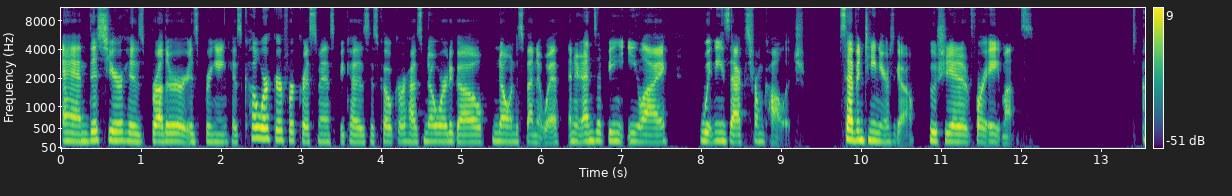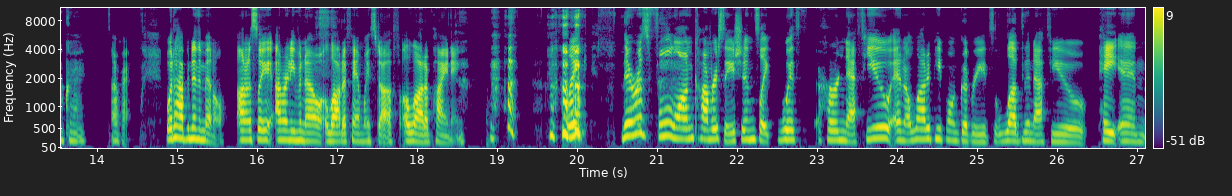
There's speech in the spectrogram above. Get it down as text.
And this year, his brother is bringing his coworker for Christmas because his coworker has nowhere to go, no one to spend it with. And it ends up being Eli, Whitney's ex from college, 17 years ago, who she dated for eight months. okay. Okay. What happened in the middle? Honestly, I don't even know. A lot of family stuff, a lot of pining. like there was full on conversations like with her nephew and a lot of people on goodreads love the nephew peyton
